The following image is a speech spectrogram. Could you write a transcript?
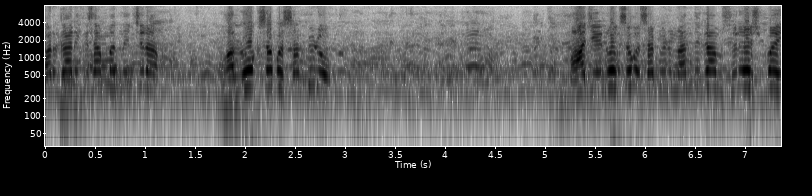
వర్గానికి సంబంధించిన మా లోక్సభ సభ్యుడు మాజీ లోక్సభ సభ్యుడు నందిగాం సురేష్ పై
